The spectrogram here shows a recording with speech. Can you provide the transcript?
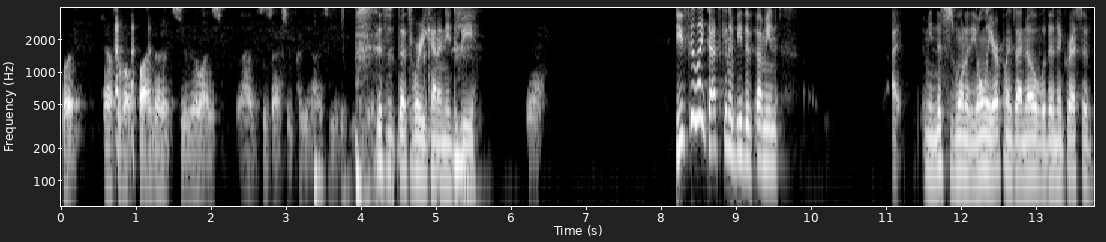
But after about five minutes, you realize ah, this is actually pretty nice. and you get used to it. This is that's where you kind of need to be. Yeah. Do you feel like that's going to be the? I mean, I I mean, this is one of the only airplanes I know with an aggressive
